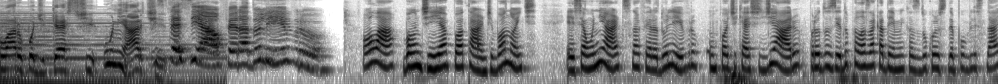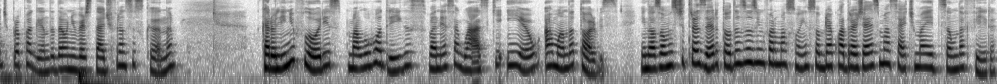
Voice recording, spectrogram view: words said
no ar o podcast UniArte. Especial Feira do Livro. Olá, bom dia, boa tarde, boa noite. Esse é o UniArtes na Feira do Livro, um podcast diário produzido pelas acadêmicas do curso de Publicidade e Propaganda da Universidade Franciscana, Caroline Flores, Malu Rodrigues, Vanessa Guasque e eu, Amanda Torves. E nós vamos te trazer todas as informações sobre a 47ª edição da feira,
